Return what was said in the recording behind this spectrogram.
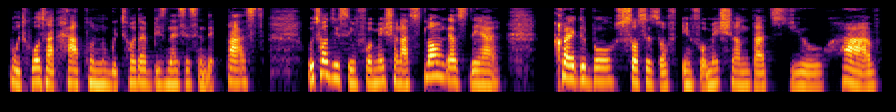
with what had happened with other businesses in the past, with all this information, as long as they are credible sources of information that you have,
